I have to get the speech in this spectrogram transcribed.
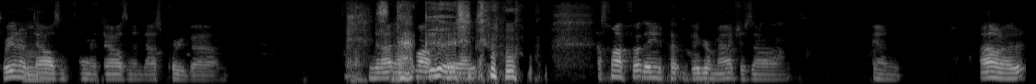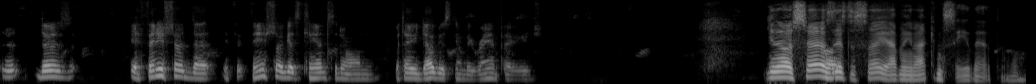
300,000, mm. 400,000, that's pretty bad. It's I- that's not why I feel good That's why I feel they need to put bigger matches on. And I don't know. there- There's if any show that if any show gets canceled on with AEW, it's going to be Rampage. You know, as sad as it is to say, I mean, I can see that though.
